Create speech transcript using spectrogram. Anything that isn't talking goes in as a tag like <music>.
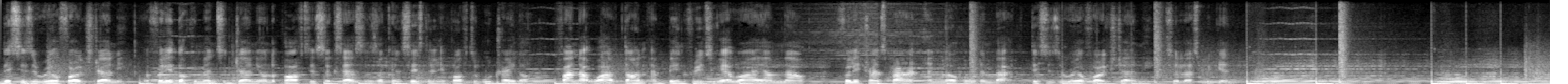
This is a real Forex journey, a fully documented journey on the path to success as a consistently profitable trader. Find out what I've done and been through to get where I am now. Fully transparent and no holding back. This is a real Forex journey, so let's begin.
